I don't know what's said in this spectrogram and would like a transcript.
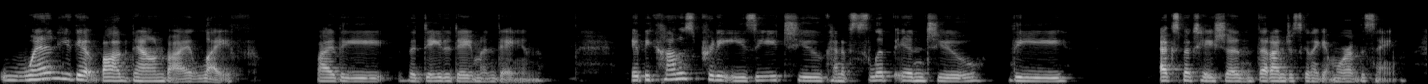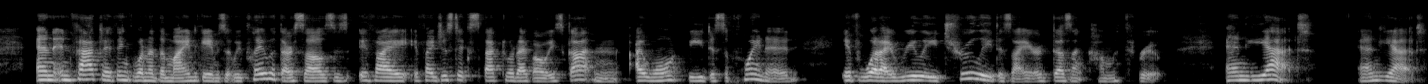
when you get bogged down by life, by the the day-to-day mundane, it becomes pretty easy to kind of slip into the expectation that I'm just going to get more of the same. And in fact, I think one of the mind games that we play with ourselves is if I if I just expect what I've always gotten, I won't be disappointed if what I really truly desire doesn't come through. And yet, and yet,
